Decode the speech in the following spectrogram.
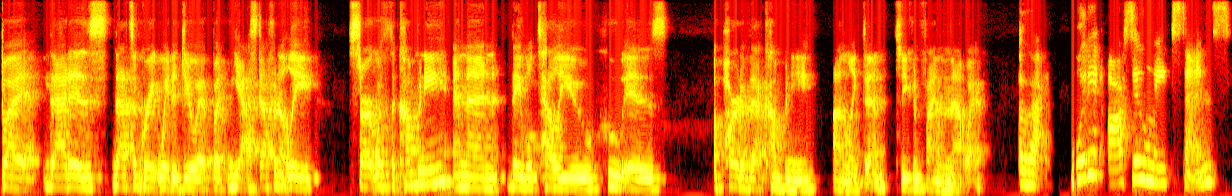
But that is that's a great way to do it. But yes, definitely start with the company and then they will tell you who is a part of that company on LinkedIn. So you can find them that way. Okay. Would it also make sense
